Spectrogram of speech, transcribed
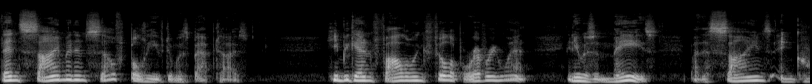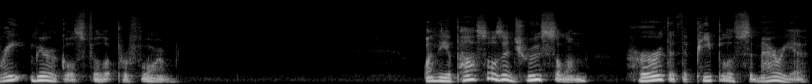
Then Simon himself believed and was baptized. He began following Philip wherever he went, and he was amazed by the signs and great miracles Philip performed. When the apostles in Jerusalem heard that the people of Samaria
